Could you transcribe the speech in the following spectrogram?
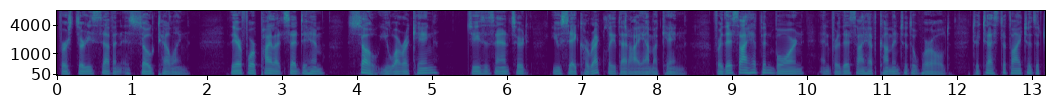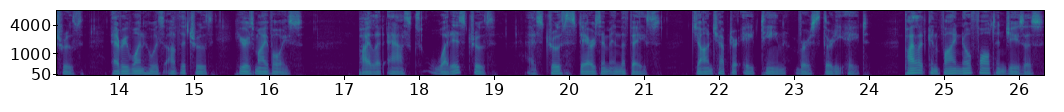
Verse 37 is so telling. Therefore Pilate said to him, So you are a king? Jesus answered, You say correctly that I am a king. For this I have been born, and for this I have come into the world, to testify to the truth. Everyone who is of the truth hears my voice. Pilate asks, What is truth? As truth stares him in the face. John chapter 18, verse 38. Pilate can find no fault in Jesus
